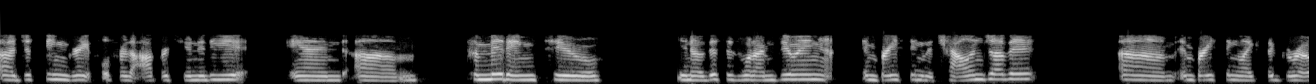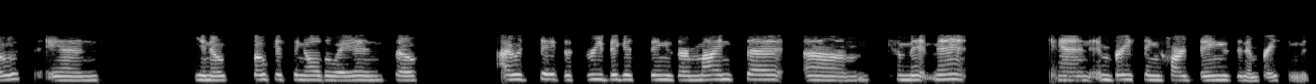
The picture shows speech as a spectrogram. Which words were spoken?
uh, just being grateful for the opportunity and um, committing to, you know, this is what I'm doing, embracing the challenge of it, um, embracing like the growth and, you know, focusing all the way in. So I would say the three biggest things are mindset, um, commitment, and embracing hard things and embracing the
